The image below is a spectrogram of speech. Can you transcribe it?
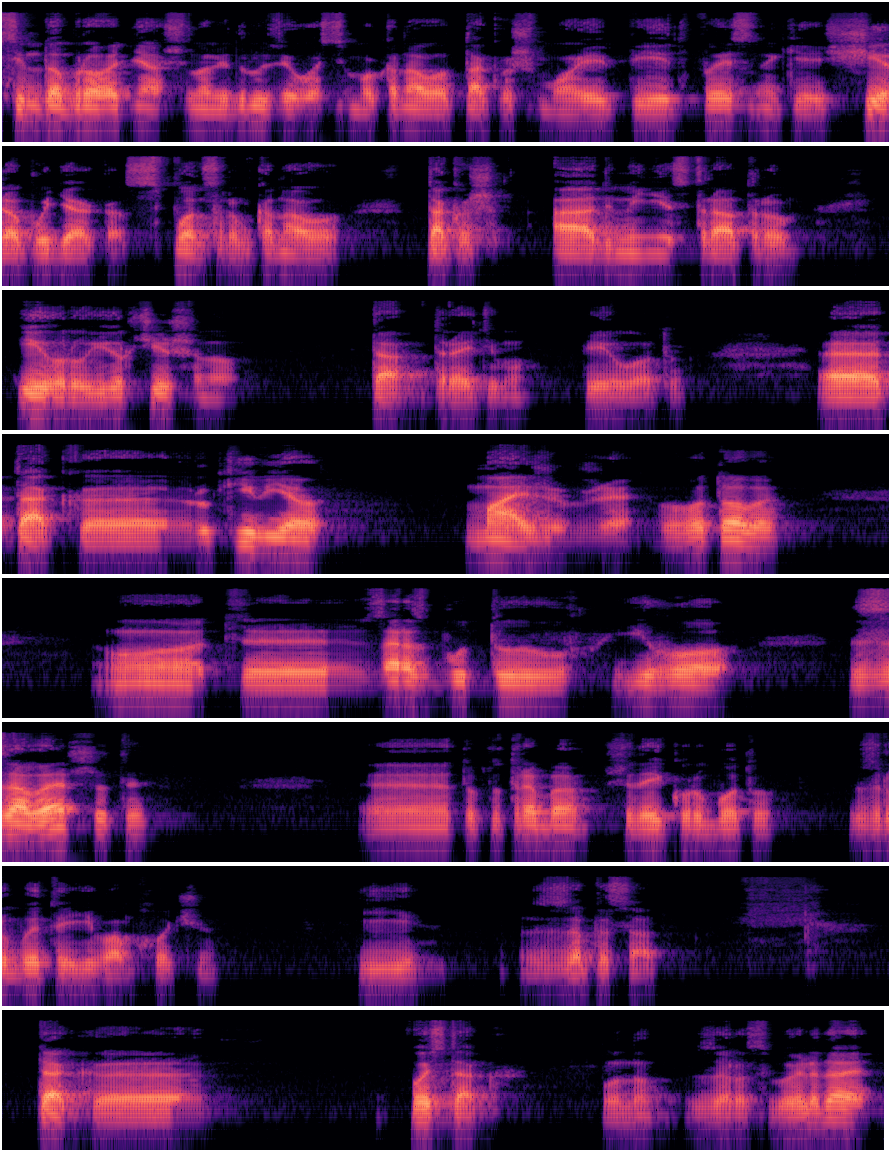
Всім доброго дня, шановні друзі, гості мого каналу, також мої підписники. Щира подяка спонсорам каналу, також адміністраторам Ігору Юрчишину та третьому пілоту. Е, так, е, руків'я майже вже готове. От, е, зараз буду його завершити. Е, тобто треба ще деяку роботу зробити і вам хочу її записати. Так, е, ось так воно зараз виглядає.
